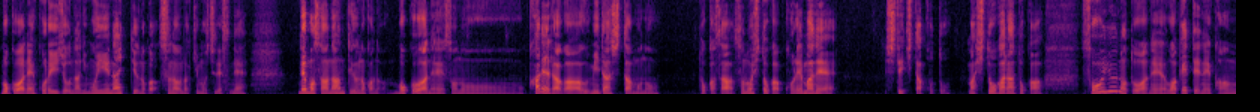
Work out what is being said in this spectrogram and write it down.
僕はねこれ以上何も言えないっていうのが素直な気持ちですね。でもさ何て言うのかな僕はねその彼らが生み出したものとかさその人がこれまでしてきたことまあ人柄とかそういうのとはね分けてね考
